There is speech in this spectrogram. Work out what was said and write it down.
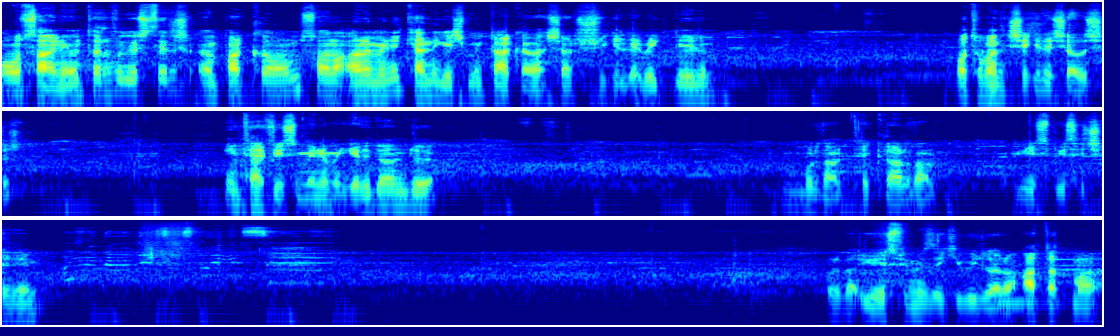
10 saniye ön tarafı gösterir. Ön park kameramız sonra ana menü kendi geçmekte arkadaşlar. Şu şekilde bekleyelim. Otomatik şekilde çalışır. İnterfeysi menüme geri döndü. Buradan tekrardan USB seçelim. Burada USB'mizdeki videoları atlatma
